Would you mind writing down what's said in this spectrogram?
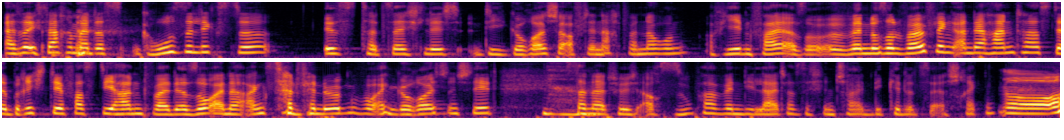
Also ich sage immer, das Gruseligste ist tatsächlich die Geräusche auf der Nachtwanderung. Auf jeden Fall. Also, wenn du so einen Wölfling an der Hand hast, der bricht dir fast die Hand, weil der so eine Angst hat, wenn irgendwo ein Geräusch entsteht. Ist dann natürlich auch super, wenn die Leiter sich entscheiden, die Kinder zu erschrecken. Oh.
